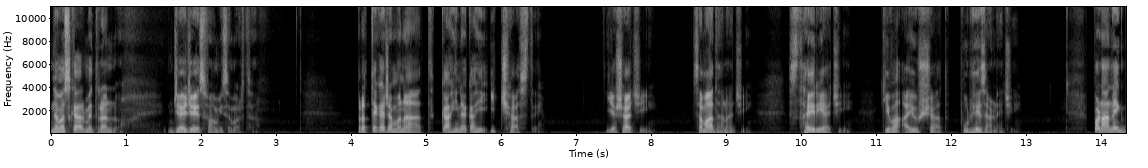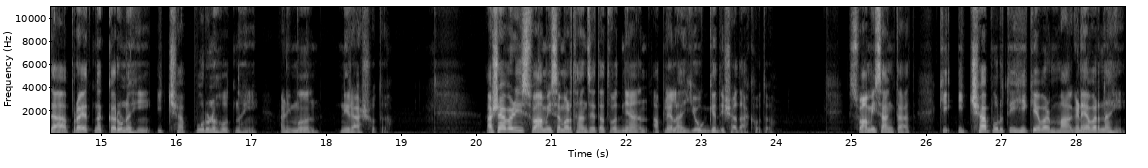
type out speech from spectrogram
नमस्कार मित्रांनो. जय जय स्वामी समर्थ. प्रत्येकाच्या मनात काही ना काही इच्छा असते. यशाची समाधानाची स्थैर्याची किंवा आयुष्यात पुढे जाण्याची. पण अनेकदा प्रयत्न करूनही इच्छा पूर्ण होत नाही आणि मन निराश होतं. अशावेळी स्वामी समर्थांचे तत्त्वज्ञान आपल्याला योग्य दिशा दाखवतं. स्वामी सांगतात की इच्छापूर्ती ही केवळ मागण्यावर नाही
